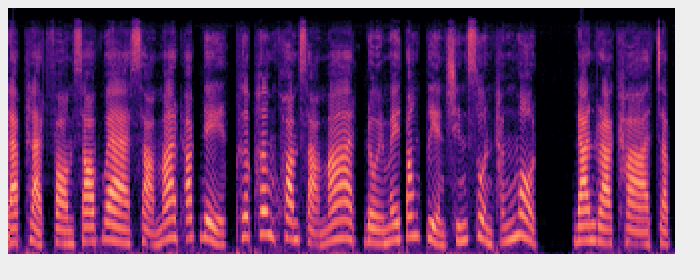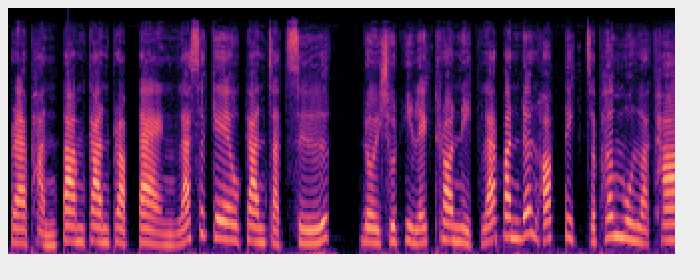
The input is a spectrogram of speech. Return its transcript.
ละแพลตฟอร์มซอฟต์แวร์สามารถอัปเดตเพื่อเพิ่มความสามารถโดยไม่ต้องเปลี่ยนชิ้นส่วนทั้งหมด ด้านราคาจะแปรผันตามการปรับแต่งและสเกลการจัดซื้อ โดยชุดอิเล็กทรอนิกส์และบันเดิลออปติกจะเพิ่มมูลค่า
